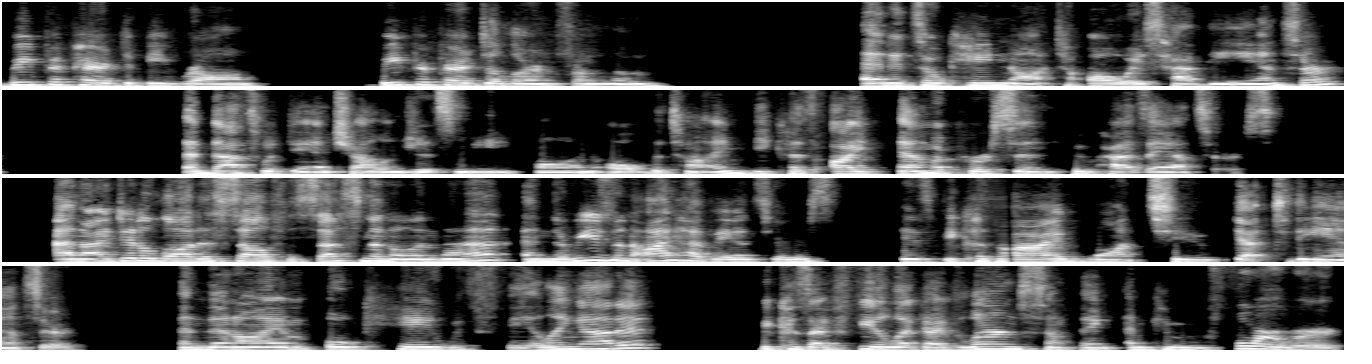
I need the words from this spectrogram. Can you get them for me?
be prepared to be wrong, be prepared to learn from them. And it's okay not to always have the answer. And that's what Dan challenges me on all the time because I am a person who has answers. And I did a lot of self assessment on that. And the reason I have answers is because I want to get to the answer. And then I am okay with failing at it because I feel like I've learned something and can move forward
